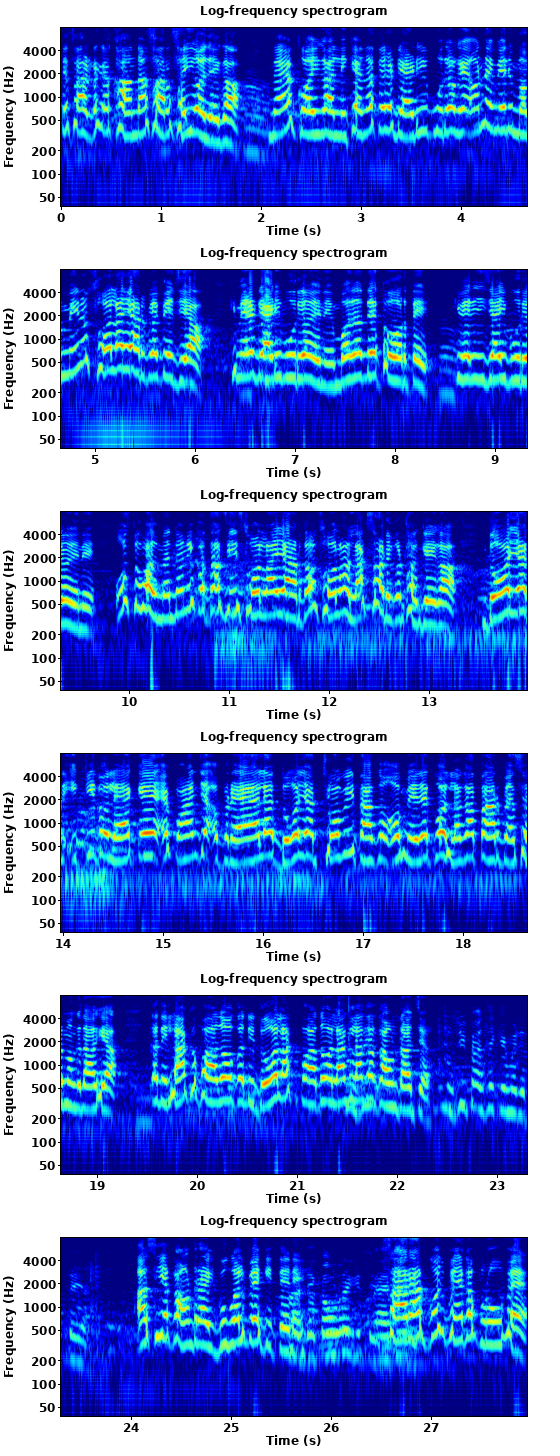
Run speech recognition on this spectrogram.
ਤੇ ਸਾਡਾ ਖਾਨਦਾਨ ਸਾਰਾ ਸਹੀ ਹੋ ਜਾਏਗਾ। ਮੈਂ ਕਿਹਾ, ਕੋਈ ਗੱਲ ਨਹੀਂ, ਕਹਿੰਦਾ ਤੇਰੇ ਡੈਡੀ ਵੀ ਪੂਰੇ ਹੋ ਗਏ। ਉਹਨੇ ਮੇਰੀ ਮੰਮੀ ਨੂੰ 16000 ਰੁਪਏ ਭੇਜਿਆ ਕਿ ਮੇਰੇ ਡੈਡੀ ਪੂਰੇ ਹੋਏ ਨੇ, ਮਦਦ ਦੇ ਤੌਰ ਤੇ ਕਿ ਮੇਰੀ ਜੀਜਾਈ ਪੂਰੇ ਹੋਏ ਨੇ। ਉਸ ਤੋਂ ਬਾਅਦ ਮੈਨੂੰ ਨਹੀਂ ਪਤਾ ਸੀ 16000 ਦਾ 16 ਲੱਖ ਸਾਡੇ ਕੋਲ ਠੱਗੇਗਾ। 2021 ਤੋਂ ਲੈ ਕੇ ਇਹ 5 ਅਪ੍ਰੈਲ 2024 ਤੱਕ ਉਹ ਮੇਰੇ ਕੋਲ ਲਗਾਤਾਰ ਪੈਸੇ ਮੰਗਦਾ ਗਿਆ। ਕਦੀ ਲੱਖ ਪਾ ਦੋ, ਕਦੀ 2 ਲੱਖ ਪਾ ਦੋ, ਅਲੱਗ-ਅਲੱਗ ਅਕਾਊਂਟਾਂ 'ਚ। ਤੁਸੀਂ ਪੈਸੇ ਕਿਵੇਂ ਦਿੱਤੇ ਆ? ਅਸੀਂ ਅਕਾਊਂਟ ਰਾਈ ਗੂਗਲ ਪੇ ਕੀਤੇ ਨੇ। ਸਾਰਾ ਕੁਝ ਮੇਰੇ ਕੋਲ ਪ੍ਰੂਫ ਹੈ।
